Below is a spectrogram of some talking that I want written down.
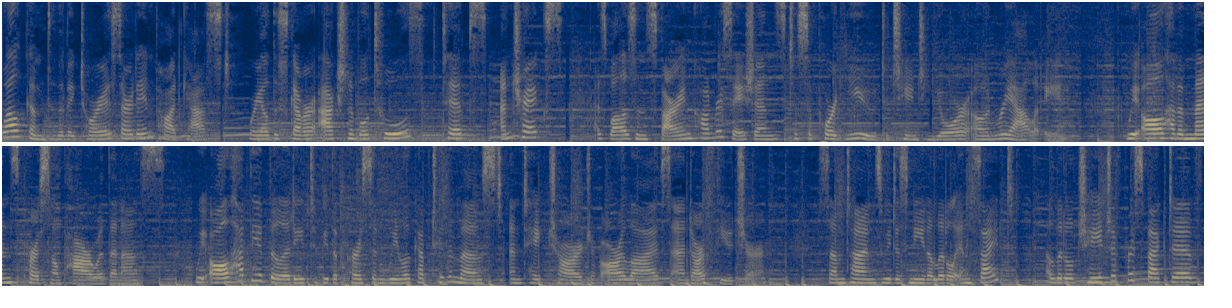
Welcome to the Victoria Sardain podcast, where you'll discover actionable tools, tips, and tricks, as well as inspiring conversations to support you to change your own reality. We all have immense personal power within us. We all have the ability to be the person we look up to the most and take charge of our lives and our future. Sometimes we just need a little insight, a little change of perspective,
